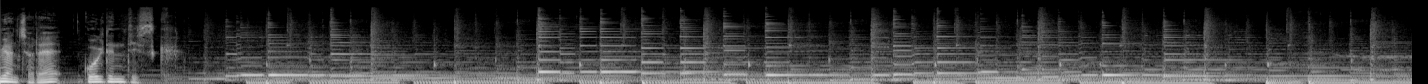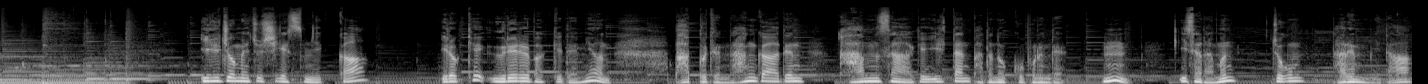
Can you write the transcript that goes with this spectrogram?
김현철의 골든 디스크. 일 좀 해주시겠습니까? 이렇게 의뢰를 받게 되면 바쁘든 한가하든 감사하게 일단 받아놓고 보는데, 음, 이 사람은 조금 다릅니다.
